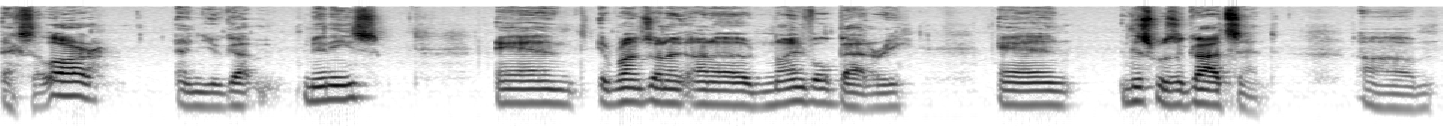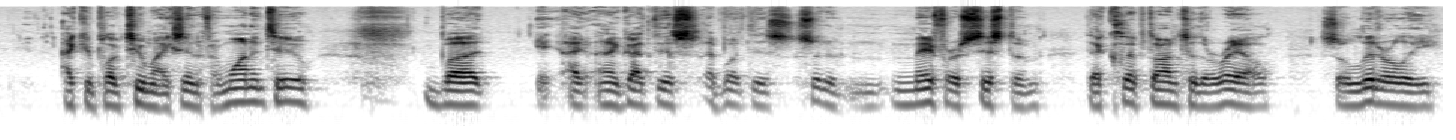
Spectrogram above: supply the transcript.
XLR and you've got minis and it runs on a, on a 9 volt battery and this was a godsend. Um, I could plug two mics in if I wanted to, but I, I got this, I bought this sort of Mafer system that clipped onto the rail. So literally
